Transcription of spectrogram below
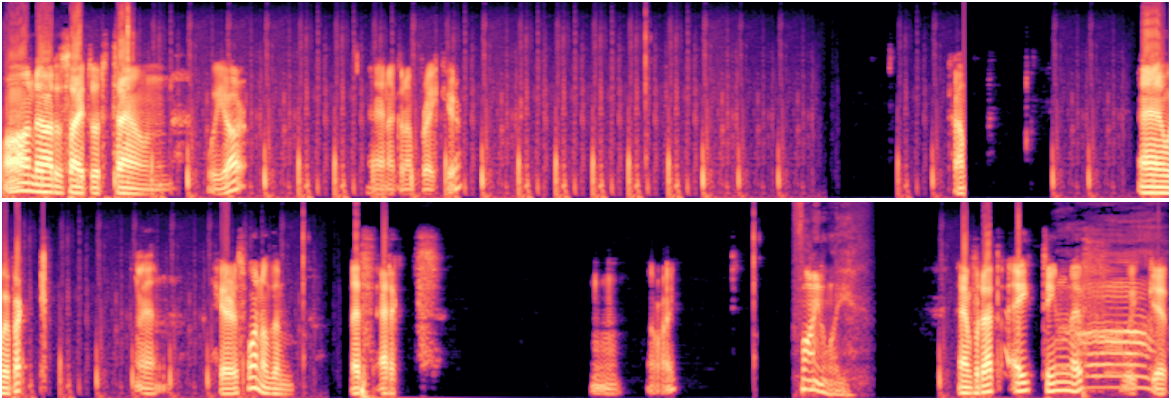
On the other side of the town we are. And I'm gonna break here. And we're back. And here's one of them. Meth addicts. Mm, alright. Finally. And for that 18 meth, we get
